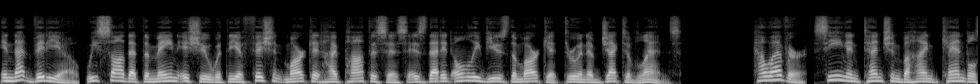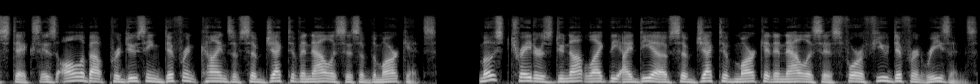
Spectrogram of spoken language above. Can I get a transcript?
In that video, we saw that the main issue with the efficient market hypothesis is that it only views the market through an objective lens. However, seeing intention behind candlesticks is all about producing different kinds of subjective analysis of the markets. Most traders do not like the idea of subjective market analysis for a few different reasons.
